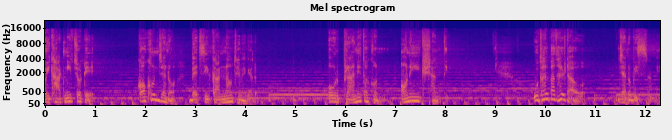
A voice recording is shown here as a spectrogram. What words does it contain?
ওই খাটনির চোটে কখন যেন বেতসির কান্নাও থেমে গেল। ওর প্রাণে তখন অনেক শান্তি। উথাল পাথালটাও যেন বিশ্রামে।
